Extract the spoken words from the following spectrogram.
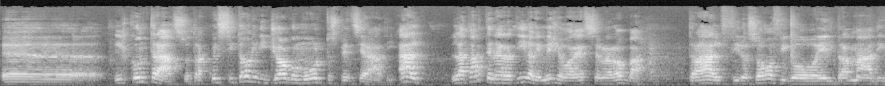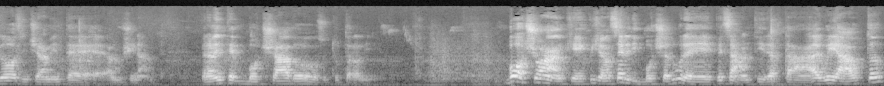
Eh, il contrasto tra questi toni di gioco molto spensierati, la parte narrativa che invece vuole essere una roba tra il filosofico e il drammatico, sinceramente è allucinante. Veramente bocciato su tutta la linea. Boccio anche, qui c'è una serie di bocciature pesanti in realtà, Highway Out,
